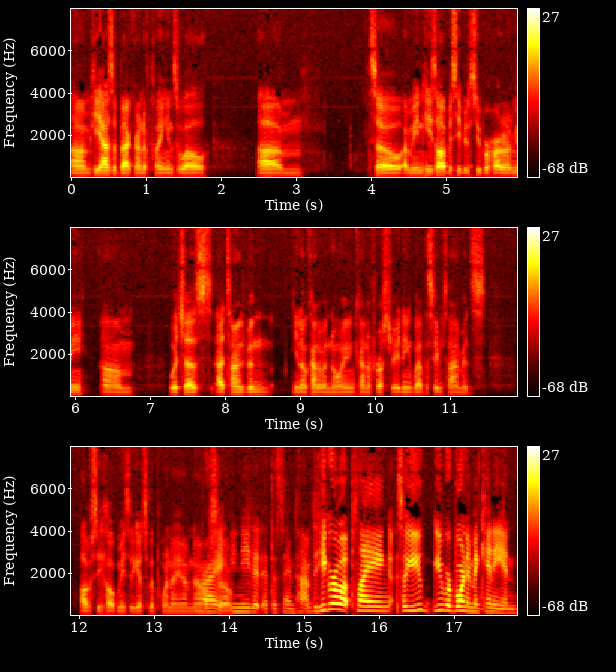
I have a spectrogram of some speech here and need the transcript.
Um, he has a background of playing as well. Um, so I mean, he's obviously been super hard on me, um, which has at times been you know kind of annoying, kind of frustrating. But at the same time, it's obviously helped me to get to the point I am now. right, So you need it at the same time. Did he grow up playing? So you you were born in McKinney and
